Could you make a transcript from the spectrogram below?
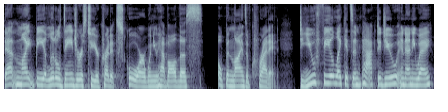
that might be a little dangerous to your credit score when you have all this open lines of credit. Do you feel like it's impacted you in any way?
